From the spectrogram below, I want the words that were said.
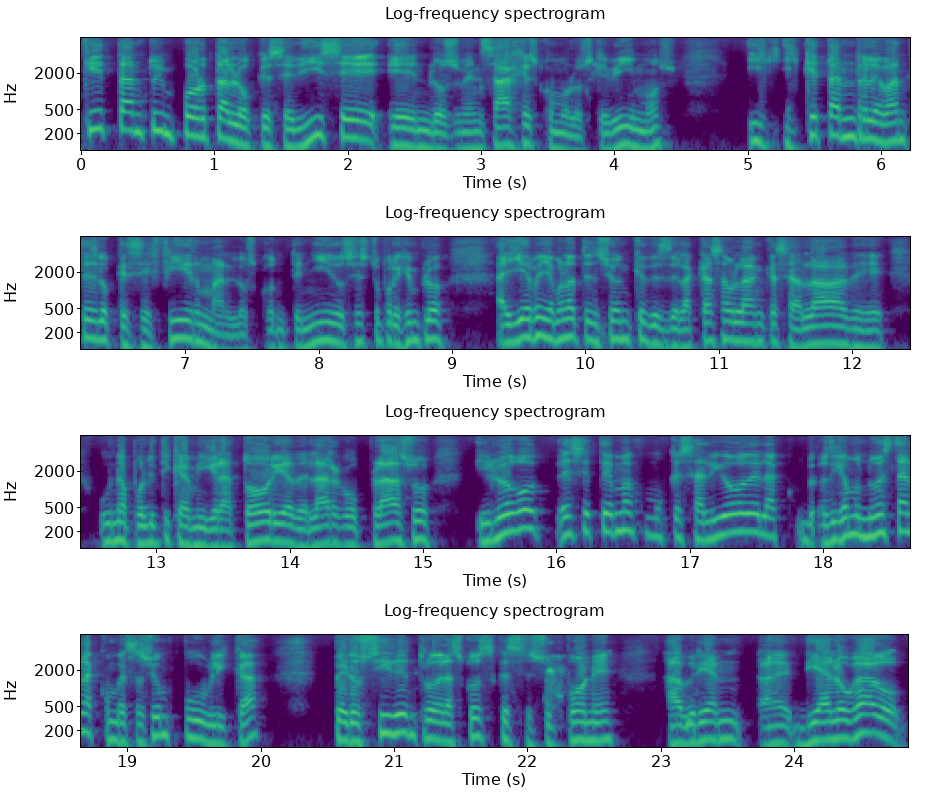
¿qué tanto importa lo que se dice en los mensajes como los que vimos? Y, qué tan relevante es lo que se firman, los contenidos. Esto, por ejemplo, ayer me llamó la atención que desde la Casa Blanca se hablaba de una política migratoria de largo plazo y luego ese tema como que salió de la, digamos, no está en la conversación pública, pero sí dentro de las cosas que se supone habrían eh, dialogado.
